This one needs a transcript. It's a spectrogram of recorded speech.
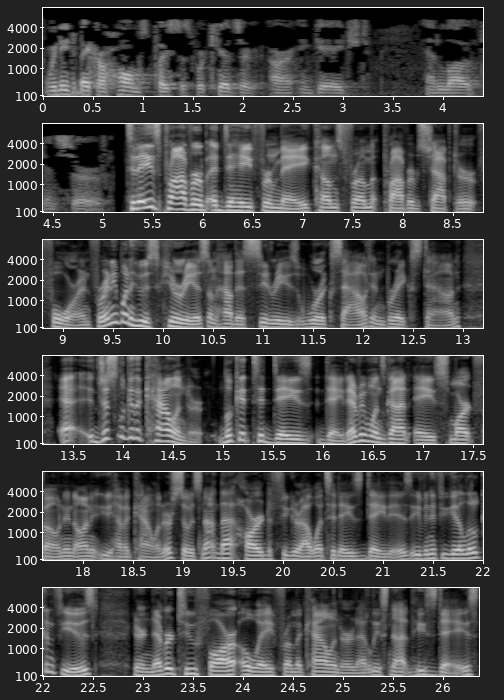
We need to make our homes places where kids are, are engaged and loved and served. Today's proverb a day for May comes from Proverbs chapter 4. And for anyone who is curious on how this series works out and breaks down, eh, just look at the calendar. Look at today's date. Everyone's got a smartphone, and on it you have a calendar. So it's not that hard to figure out what today's date is. Even if you get a little confused, you're never too far away from a calendar, at least not these days.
